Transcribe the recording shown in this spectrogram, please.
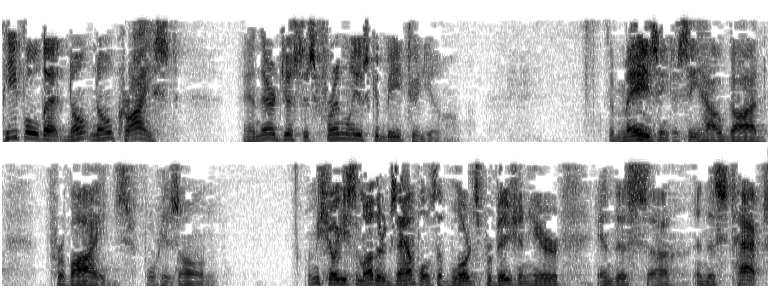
people that don't know Christ, and they're just as friendly as can be to you. It's amazing to see how God provides for His own. Let me show you some other examples of the Lord's provision here in this uh, in this text.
